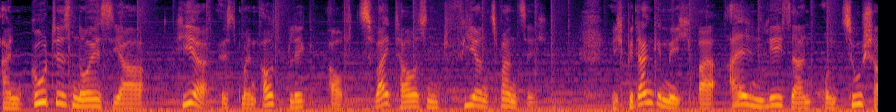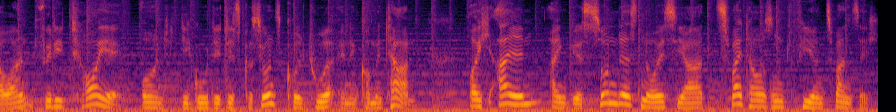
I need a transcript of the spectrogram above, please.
Ein gutes neues Jahr. Hier ist mein Ausblick auf 2024. Ich bedanke mich bei allen Lesern und Zuschauern für die Treue und die gute Diskussionskultur in den Kommentaren. Euch allen ein gesundes neues Jahr 2024.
